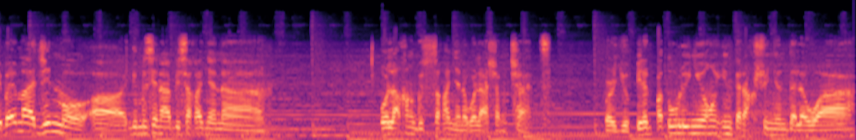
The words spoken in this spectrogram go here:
Di ba imagine mo, ah, hindi mo sinabi sa kanya na wala kang gusto sa kanya na wala siyang chance for you. Pinagpatuloy niyo yung interaction yung dalawa.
